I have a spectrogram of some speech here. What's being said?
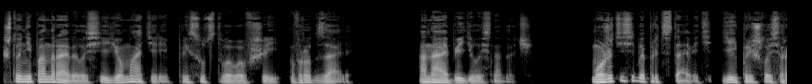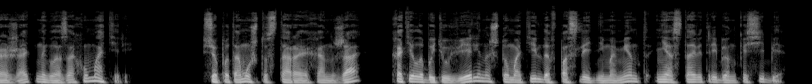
что не понравилось ее матери, присутствовавшей в родзале. Она обиделась на дочь. Можете себе представить, ей пришлось рожать на глазах у матери. Все потому, что старая ханжа хотела быть уверена, что Матильда в последний момент не оставит ребенка себе.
